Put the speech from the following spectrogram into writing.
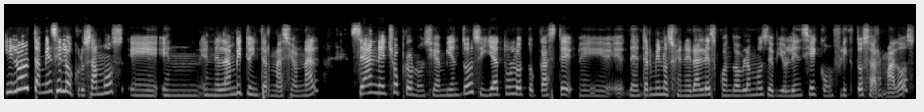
Y luego también si lo cruzamos eh, en, el ámbito internacional, Se han hecho pronunciamientos y ya tú lo tocaste eh, en términos generales cuando hablamos de violencia y conflictos armados,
